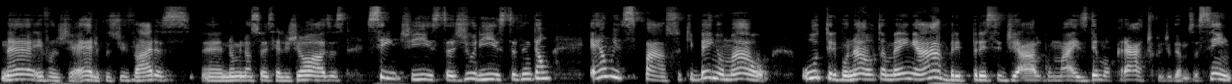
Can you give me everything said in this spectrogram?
né, evangélicos de várias é, nominações religiosas, cientistas, juristas. Então, é um espaço que, bem ou mal, o tribunal também abre para esse diálogo mais democrático, digamos assim,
